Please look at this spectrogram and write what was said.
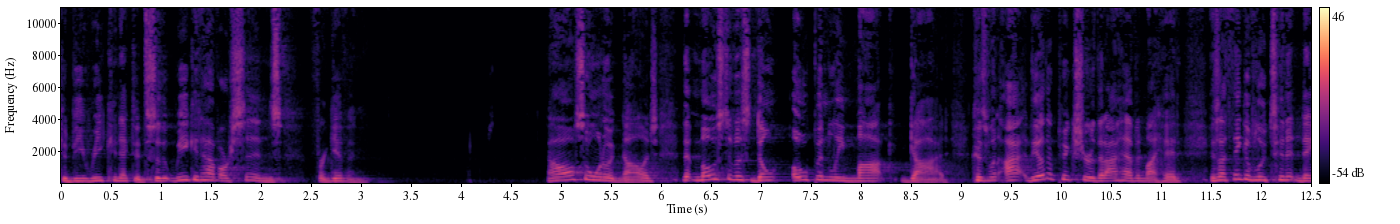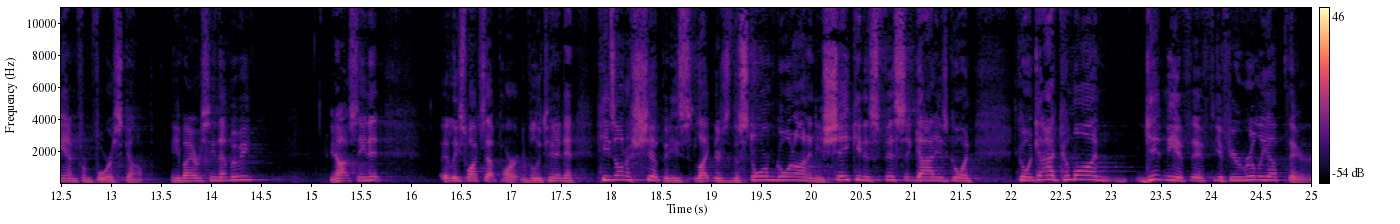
could be reconnected, so that we could have our sins forgiven. I also want to acknowledge that most of us don't openly mock God. Because when I, the other picture that I have in my head is I think of Lieutenant Dan from Forrest Gump. Anybody ever seen that movie? You not seen it? At least watch that part of Lieutenant Dan. He's on a ship and he's like, there's the storm going on and he's shaking his fists at God. He's going, going God, come on, get me if, if, if you're really up there.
